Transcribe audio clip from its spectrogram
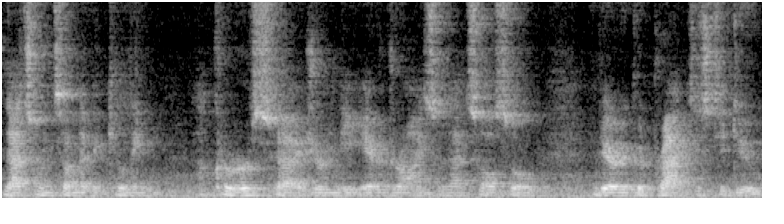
That's when some of the killing occurs uh, during the air drying, so that's also very good practice to do.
